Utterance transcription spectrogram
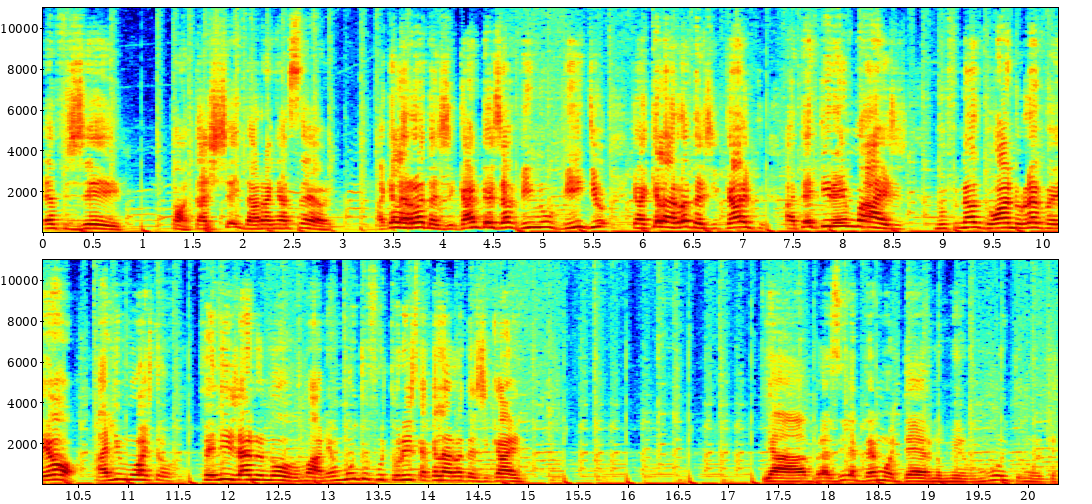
FG. Tá cheio de arranha-céu. Aquela roda gigante eu já vi no vídeo que aquela roda gigante até tirei mais. No final do ano, Réveillon, ali mostram Feliz Ano Novo, mano. É muito futurística aquela roda gigante. E a Brasília é bem moderno mesmo, muito moderno.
